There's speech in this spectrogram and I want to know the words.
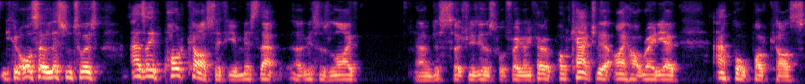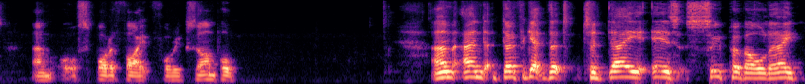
You can also listen to us as a podcast if you miss that. Uh, this was live. Um, just search New Zealand Sports Radio. My favorite podcast, either iHeartRadio, Apple Podcasts, um, or Spotify, for example. Um, and don't forget that today is Super Bowl day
